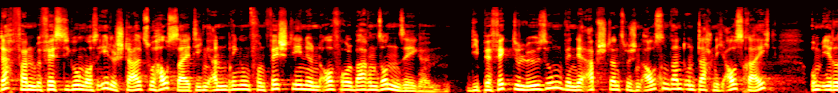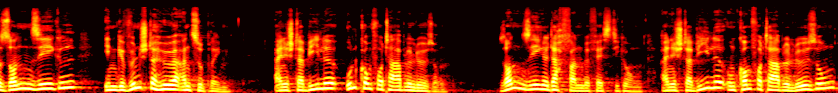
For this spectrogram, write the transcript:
Dachpfannenbefestigung aus Edelstahl zur hausseitigen Anbringung von feststehenden und aufrollbaren Sonnensegeln. Die perfekte Lösung, wenn der Abstand zwischen Außenwand und Dach nicht ausreicht, um Ihre Sonnensegel in gewünschter Höhe anzubringen. Eine stabile und komfortable Lösung. Sonnensegel-Dachpfannenbefestigung. Eine stabile und komfortable Lösung,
